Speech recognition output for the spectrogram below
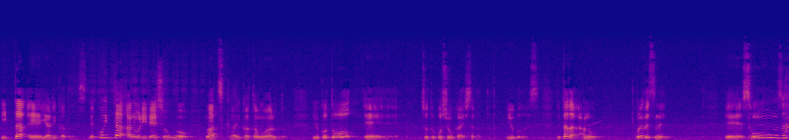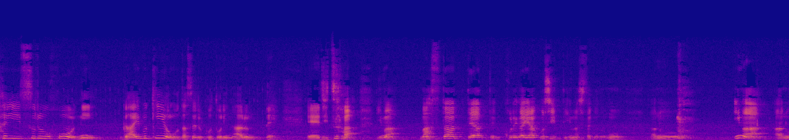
いった、えやり方です。でこういったあのリレーションの、まあ、使い方もあるということを、えー、ちょっとご紹介したかったということです。でただあのこれですね、えー、存在する方に外部キーを持たせることになるのでえー、実は今マスターってあってこれがややこしいって言いましたけどもあの今あの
